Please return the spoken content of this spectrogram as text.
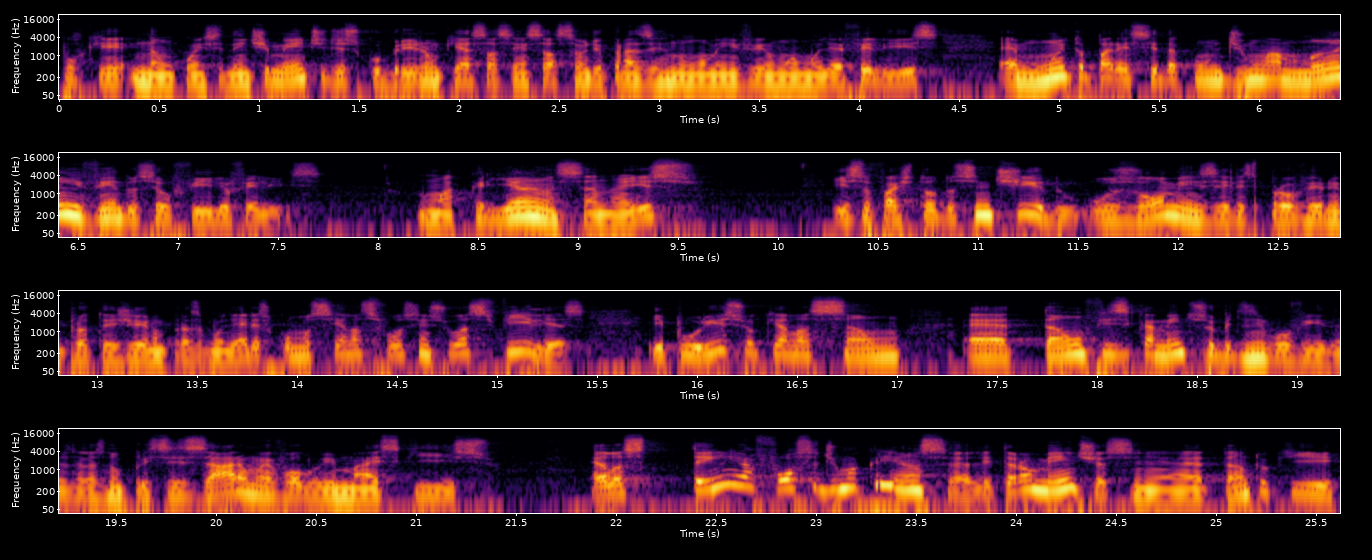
Porque, não coincidentemente, descobriram que essa sensação de prazer num homem ver uma mulher feliz é muito parecida com de uma mãe vendo seu filho feliz uma criança, não é isso? Isso faz todo sentido. Os homens, eles proveram e protegeram para as mulheres como se elas fossem suas filhas. E por isso que elas são é, tão fisicamente subdesenvolvidas. Elas não precisaram evoluir mais que isso. Elas têm a força de uma criança, literalmente assim. É tanto que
